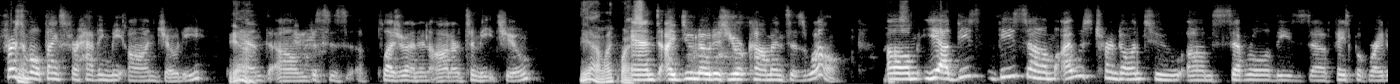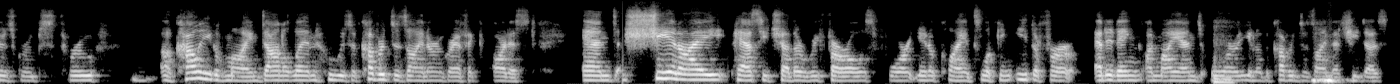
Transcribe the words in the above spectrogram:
First yeah. of all, thanks for having me on, Jody. Yeah. And um, this is a pleasure and an honor to meet you. Yeah, likewise. And I do notice your comments as well. Um, yeah, these these um, I was turned on to um, several of these uh, Facebook writers groups through a colleague of mine, Donna Lynn, who is a cover designer and graphic artist. And she and I pass each other referrals for you know clients looking either for editing on my end mm-hmm. or you know the cover design that she does.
